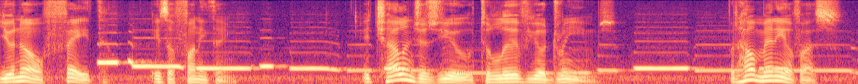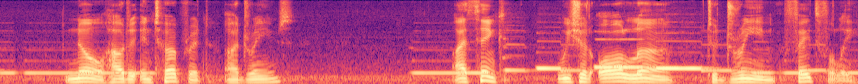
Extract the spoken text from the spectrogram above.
You know, faith is a funny thing. It challenges you to live your dreams. But how many of us know how to interpret our dreams? I think we should all learn to dream faithfully.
